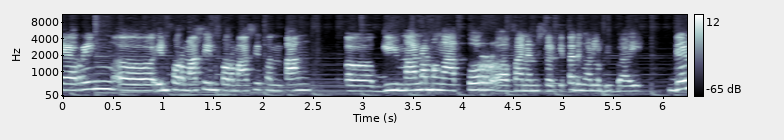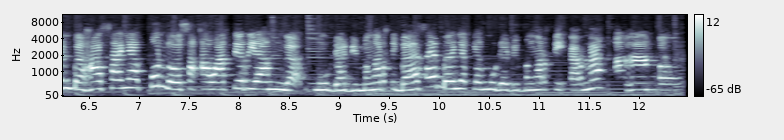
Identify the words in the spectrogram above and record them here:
sharing uh, informasi-informasi tentang uh, gimana mengatur uh, financial kita dengan lebih baik. Dan bahasanya pun gak usah khawatir yang nggak mudah dimengerti. Bahasanya banyak yang mudah dimengerti karena uh,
